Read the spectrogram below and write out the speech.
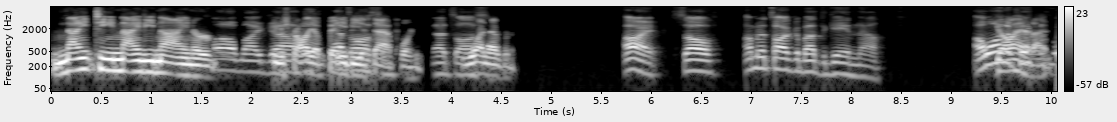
1999 or Oh my god. he was probably a baby at that point. That's awesome. Whatever. All right, so I'm going to talk about the game now. I want Go to ahead, pick the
